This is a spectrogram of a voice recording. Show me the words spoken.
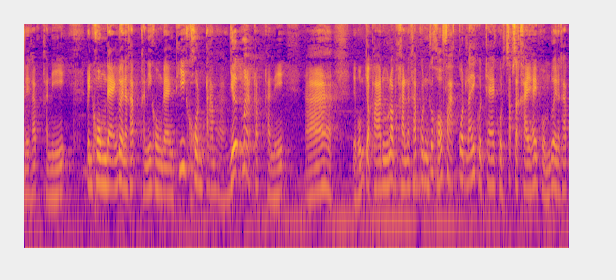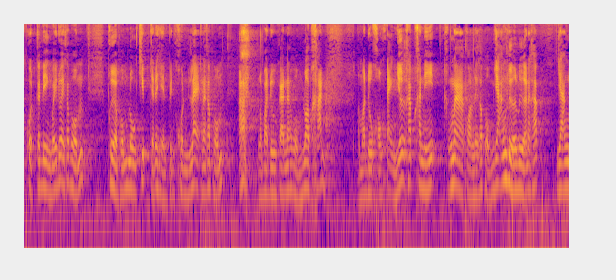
เลยครับ คันนี้เป็นโครงแดงด้วยนะครับ คันนี้โครงแดงที่คนตามหาเยอะมากครับ คันนี้ อ่าเดี๋ยวผมจะพาดูรอบคันนะครับ คนก็ขอฝากกดไลค์กดแชร์กดซับสไครต์ให้ผมด้วยนะครับ กดกระดิ่งไว้ด้วยครับผมเพื่อผมลงคลิปจะได้เห็นเป็นคนแรกนะครับ ผมอะเรามาดูกันนะครับผมรอบคันเรามาดูของแต่งเยอะครับคันนี้ข้างหน้าก่อนเลยครับ ผมยางเหลือๆนะครับยางเ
